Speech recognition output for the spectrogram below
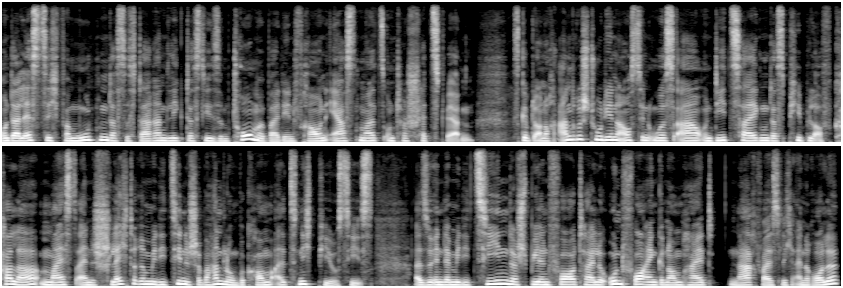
Und da lässt sich vermuten, dass es daran liegt, dass die Symptome bei den Frauen erstmals unter unterschätzt werden. Es gibt auch noch andere Studien aus den USA und die zeigen, dass People of Color meist eine schlechtere medizinische Behandlung bekommen als Nicht-POCs. Also in der Medizin, da spielen Vorurteile und Voreingenommenheit nachweislich eine Rolle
